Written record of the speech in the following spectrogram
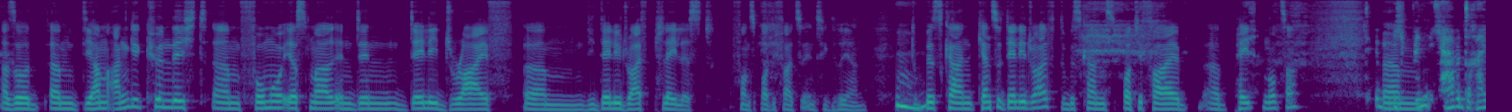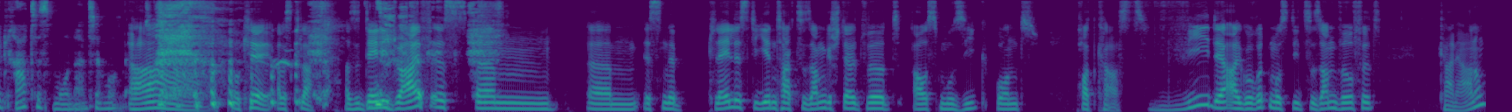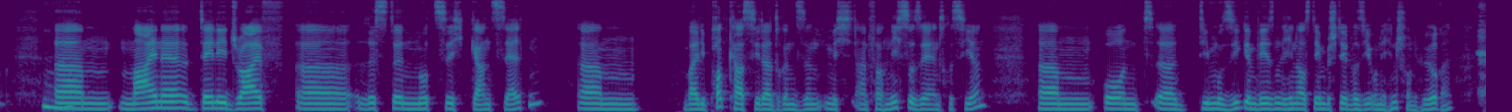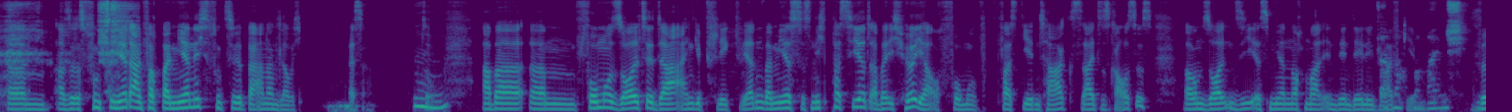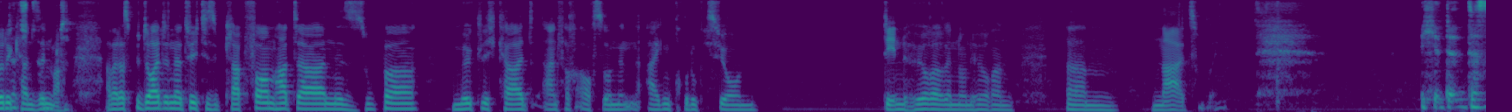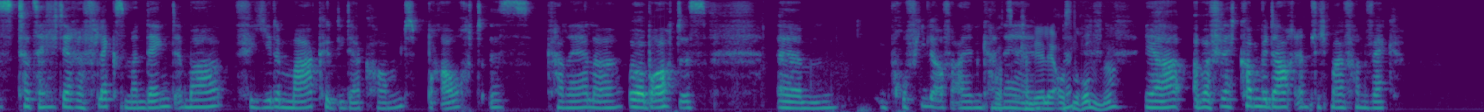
Also ähm, die haben angekündigt, ähm, FOMO erstmal in den Daily Drive, ähm, die Daily Drive Playlist von Spotify zu integrieren. Mhm. Du bist kein, kennst du Daily Drive? Du bist kein Spotify äh, Paid-Nutzer? Ich, ähm, bin, ich habe drei Gratis-Monate im Moment. Ah, okay, alles klar. Also Daily Drive ist, ähm, ähm, ist eine Playlist, die jeden Tag zusammengestellt wird aus Musik und Podcasts. Wie der Algorithmus die zusammenwürfelt, keine Ahnung. Mhm. Ähm, meine Daily Drive-Liste äh, nutze ich ganz selten, ähm, weil die Podcasts, die da drin sind, mich einfach nicht so sehr interessieren. Ähm, und äh, die Musik im Wesentlichen aus dem besteht, was ich ohnehin schon höre. Ähm, also das funktioniert einfach bei mir nicht, es funktioniert bei anderen, glaube ich, besser. So. Mhm. Aber ähm, FOMO sollte da eingepflegt werden. Bei mir ist es nicht passiert, aber ich höre ja auch FOMO fast jeden Tag, seit es raus ist. Warum sollten Sie es mir nochmal in den Daily Drive geben? Würde keinen stimmt. Sinn machen. Aber das bedeutet natürlich, diese Plattform hat da eine super Möglichkeit, einfach auch so eine Eigenproduktion den Hörerinnen und Hörern ähm, nahezubringen. Ich, das ist tatsächlich der Reflex. Man denkt immer, für jede Marke, die da kommt, braucht es Kanäle oder braucht es ähm, Profile auf allen Kanälen. Kanäle ne? außenrum, ne? Ja, aber vielleicht kommen wir da auch endlich mal von weg.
